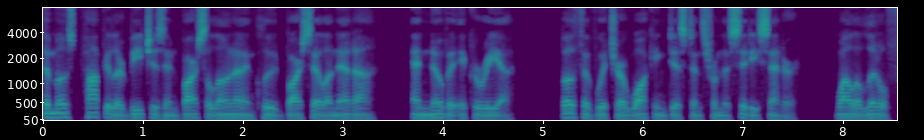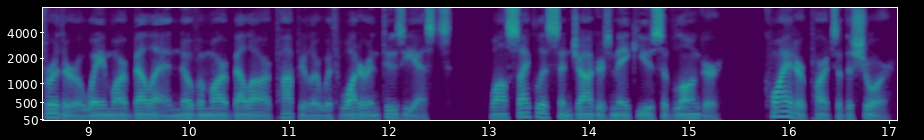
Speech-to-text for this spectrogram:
The most popular beaches in Barcelona include Barceloneta, and Nova Icaria, both of which are walking distance from the city center, while a little further away Mar Bella and Nova Mar Bella are popular with water enthusiasts, while cyclists and joggers make use of longer, quieter parts of the shore.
